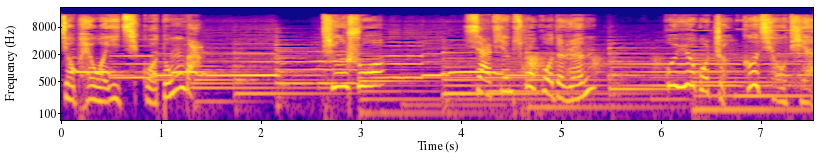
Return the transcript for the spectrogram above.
就陪我一起过冬吧。听说，夏天错过的人，会越过整个秋天，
